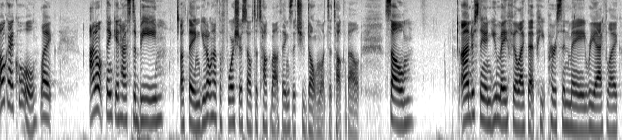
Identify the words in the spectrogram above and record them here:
"Okay, cool." Like, I don't think it has to be a thing. You don't have to force yourself to talk about things that you don't want to talk about. So, I understand you may feel like that pe- person may react like,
